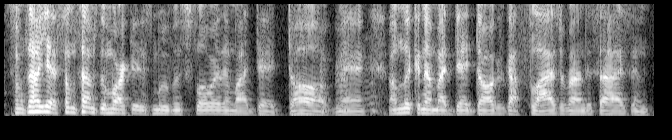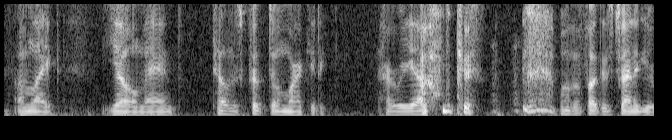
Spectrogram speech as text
Sometimes, yeah, sometimes the market is moving slower than my dead dog, man. I'm looking at my dead dog, it's got flies around his eyes, and I'm like, yo, man, tell this crypto market hurry up because motherfuckers trying to get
